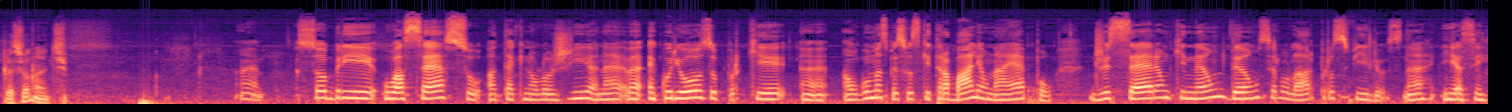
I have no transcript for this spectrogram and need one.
Impressionante. É, sobre o acesso à tecnologia, né, é, é curioso porque é, algumas pessoas que trabalham na Apple disseram que não dão celular para os filhos, né? E assim,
